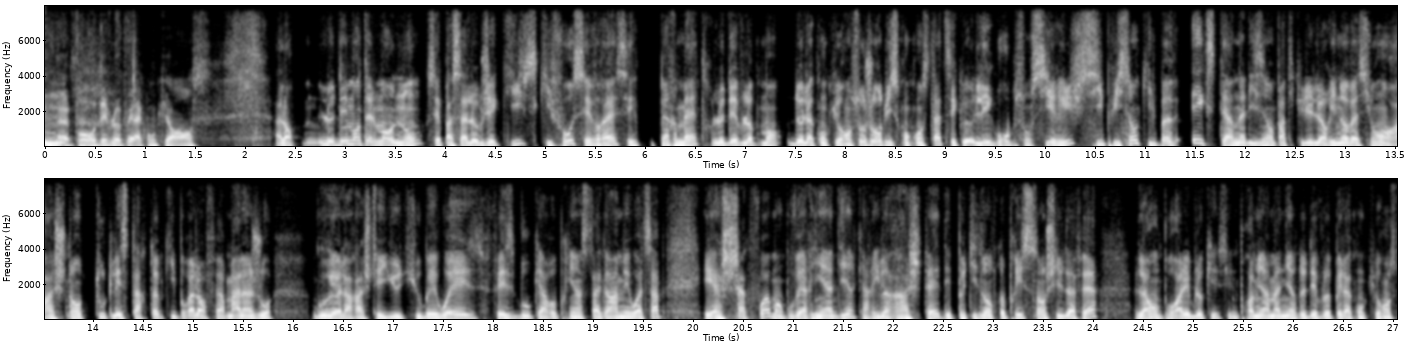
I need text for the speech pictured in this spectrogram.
mhm. euh, pour développer la concurrence? Alors, le démantèlement, non, c'est pas ça l'objectif. Ce qu'il faut, c'est vrai, c'est permettre le développement de la concurrence. Aujourd'hui, ce qu'on constate, c'est que les groupes sont si riches, si puissants qu'ils peuvent externaliser en particulier leur innovation en rachetant toutes les startups qui pourraient leur faire mal un jour. Google a racheté YouTube et Waze, Facebook a repris Instagram et WhatsApp, et à chaque fois, ben, on pouvait rien dire car ils rachetaient des petites entreprises sans chiffre d'affaires. Là, on pourra les bloquer. C'est une première manière de développer la concurrence.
